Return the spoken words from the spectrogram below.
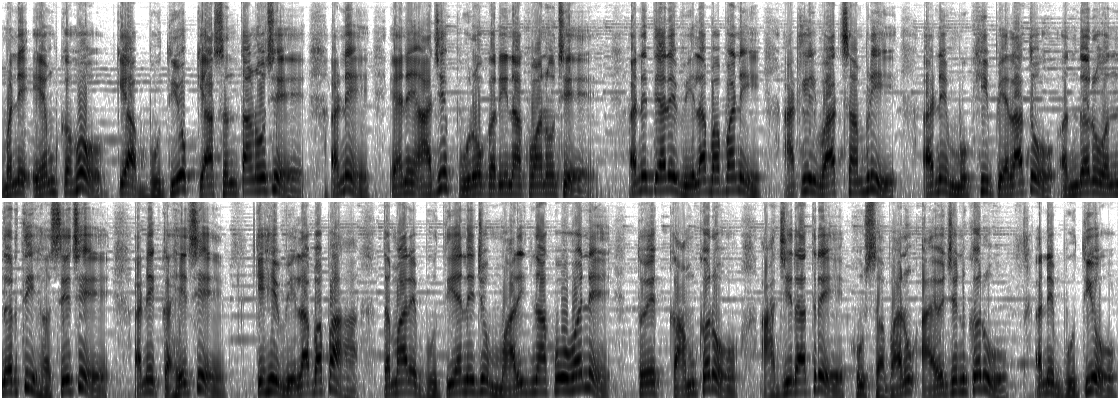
મને એમ કહો કે આ ભૂતિઓ ક્યાં સંતાણો છે અને એને આજે પૂરો કરી નાખવાનો છે. અને ત્યારે વેલા બાપાની આટલી વાત સાંભળી અને મુખી પહેલાં તો અંદરો અંદરથી હસે છે અને કહે છે કે, હે વેલા બાપા, તમારે ભૂતિયાને જો મારી જ નાખવો હોય ને, તો એક કામ કરો. આજે રાત્રે હું સભાનું આયોજન કરું અને ભૂતિયો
